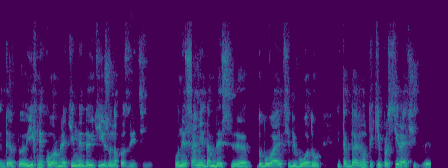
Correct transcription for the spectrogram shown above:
де їх не кормлять, їм не дають їжу на позиції. Вони самі там десь е, добувають собі воду і так далі. Ну такі прості речі, е,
